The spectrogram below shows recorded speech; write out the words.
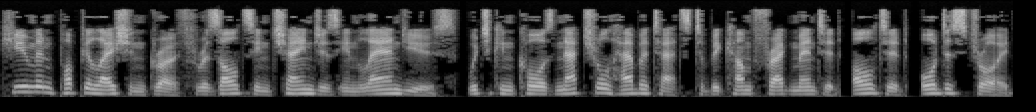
Human population growth results in changes in land use, which can cause natural habitats to become fragmented, altered, or destroyed.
